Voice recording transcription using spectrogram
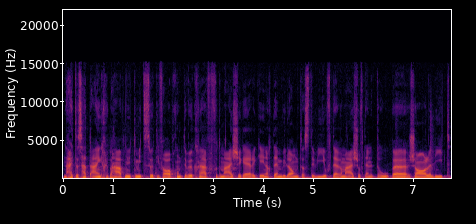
nein, das hat eigentlich überhaupt nichts damit zu tun. Die Farbe kommt ja wirklich einfach von der Maischegärung, je nachdem, wie lange das der Wein auf dieser Maische, auf diesen Traubenschalen liegt.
